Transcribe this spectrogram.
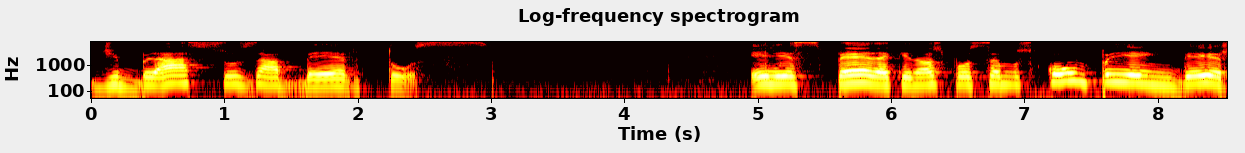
de braços abertos. Ele espera que nós possamos compreender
